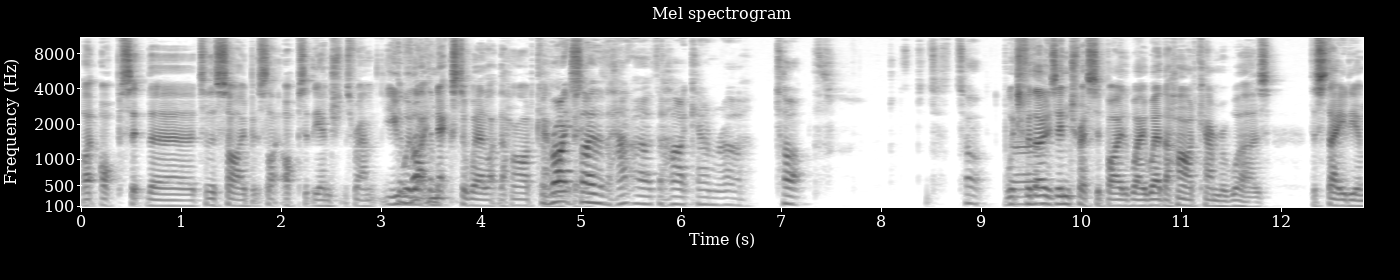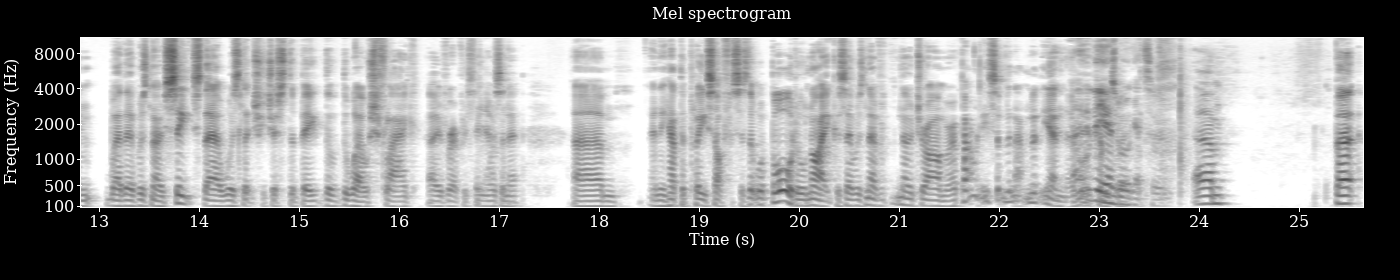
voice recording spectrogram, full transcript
Like opposite the to the side, but it's like opposite the entrance ramp. You The were ri- like the- next to where like the hard the camera right bit. side of the ha- uh, the hard camera top top. Which, uh, for those interested, by the way, where the hard camera was, the stadium where there was no seats there was literally just the big the, the Welsh flag over everything, wasn't it? Um, and he had the police officers that were bored all night because there was never no drama. Apparently, something happened at the end. Though. We'll at come the end to we'll it. get to it. Um, but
